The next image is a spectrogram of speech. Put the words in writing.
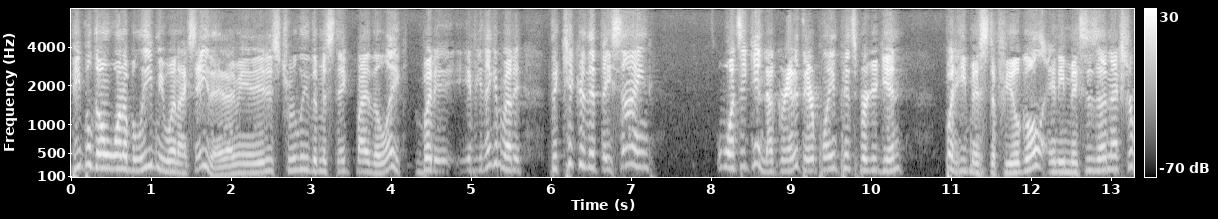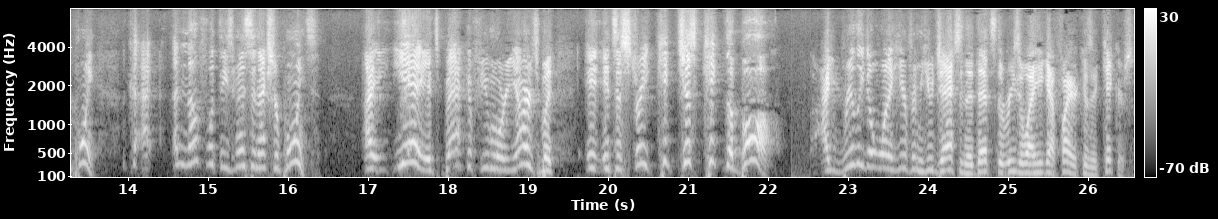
People don't want to believe me when I say that. I mean, it is truly the mistake by the lake. But if you think about it, the kicker that they signed, once again, now granted they were playing Pittsburgh again, but he missed a field goal and he misses an extra point. Enough with these missing extra points. I yeah, it's back a few more yards, but it, it's a straight kick. Just kick the ball. I really don't want to hear from Hue Jackson that that's the reason why he got fired because of kickers.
